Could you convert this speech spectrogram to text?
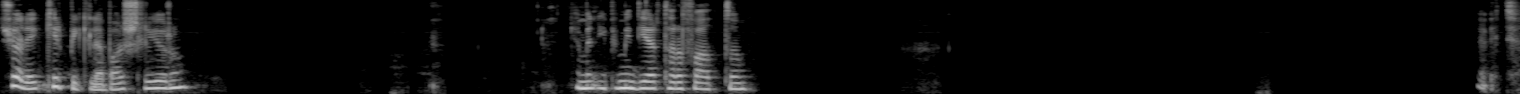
şöyle kirpikle başlıyorum. Hemen ipimi diğer tarafa attım. Evet.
